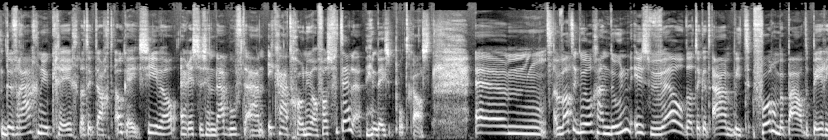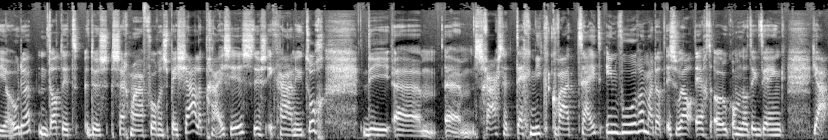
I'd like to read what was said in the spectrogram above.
de vraag nu kreeg dat ik dacht: oké, zie je wel, er is dus inderdaad behoefte aan. Ik ga het gewoon nu alvast vertellen in deze podcast. Um, wat ik wil gaan doen is wel dat ik het aanbied voor een bepaalde periode. Dat dit dus zeg maar voor een speciale prijs is. Dus ik ga nu toch die um, um, schaarste techniek qua tijd invoeren. Maar dat is wel echt ook omdat ik denk: ja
